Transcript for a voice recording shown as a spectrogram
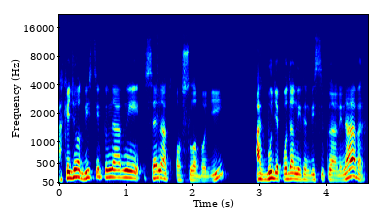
a keď ho disciplinárny senát oslobodí, ak bude podaný ten disciplinárny návrh,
